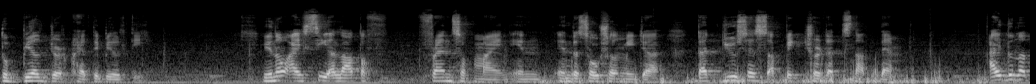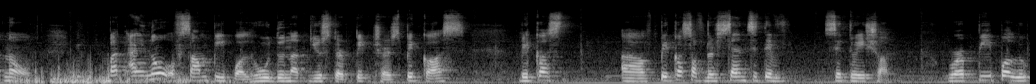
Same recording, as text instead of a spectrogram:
to build your credibility. You know i see a lot of friends of mine in in the social media that uses a picture that's not them. I do not know. But i know of some people who do not use their pictures because because uh, because of their sensitive situation where people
